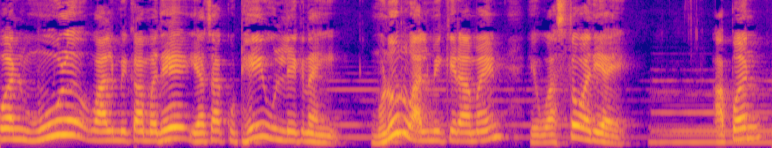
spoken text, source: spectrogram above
पण मूळ वाल्मिकामध्ये याचा कुठेही उल्लेख नाही. म्हणून वाल्मिकी रामायण हे वास्तववादी आहे. आपण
